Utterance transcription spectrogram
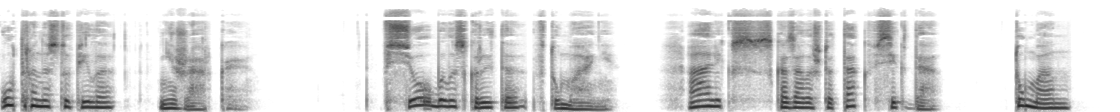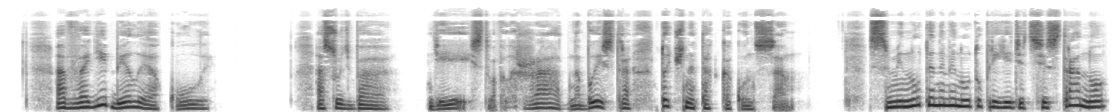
Утро наступило не жаркое. Все было скрыто в тумане. Алекс сказала, что так всегда. Туман, а в воде белые акулы. А судьба действовала жадно, быстро, точно так, как он сам. С минуты на минуту приедет сестра, но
